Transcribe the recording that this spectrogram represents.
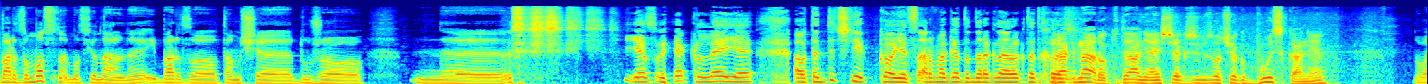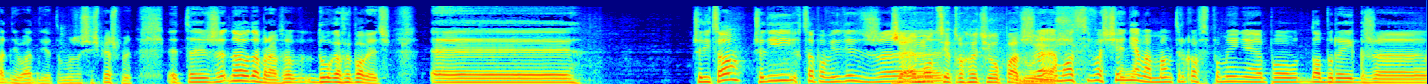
bardzo mocno emocjonalny i bardzo tam się dużo mm, e, Jezu, jak leje. Autentycznie koniec Armageddon Ragnarok nadchodzi. Ragnarok, idealnie, a jeszcze jak żeby zobaczył jak błyska, nie? No ładnie, ładnie, to może się śpieszmy. E, To, że, no dobra, to długa wypowiedź. Eee... Czyli co? Czyli chcę powiedzieć, że... Że emocje trochę ci opadły Że już. emocji właściwie nie mam. Mam tylko wspomnienie po dobrej grze,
